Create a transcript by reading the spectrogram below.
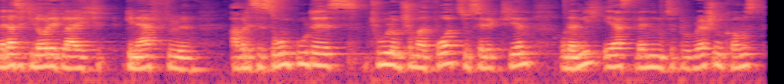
dann lasse ich die Leute gleich genervt fühlen. Aber das ist so ein gutes Tool, um schon mal vorzuselektieren und dann nicht erst, wenn du zur Progression kommst,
